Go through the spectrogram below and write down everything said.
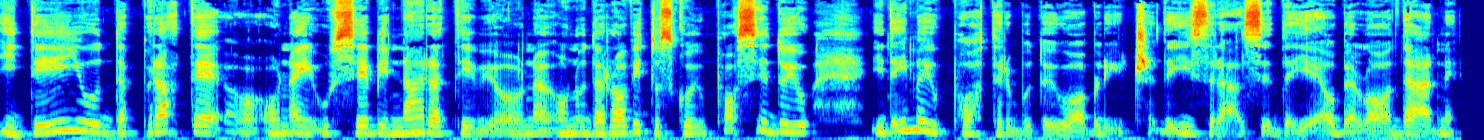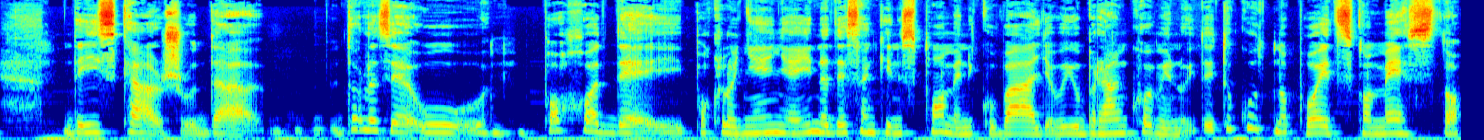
ideju da prate onaj u sebi narativ, ona, onu darovitost koju posjeduju i da imaju potrebu da ju obliče, da izraze, da je obelodane, da iskažu, da dolaze u pohode i poklonjenja i na Desankin spomenik u Valjevu i u Brankovinu i da je to kultno poetsko mesto.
